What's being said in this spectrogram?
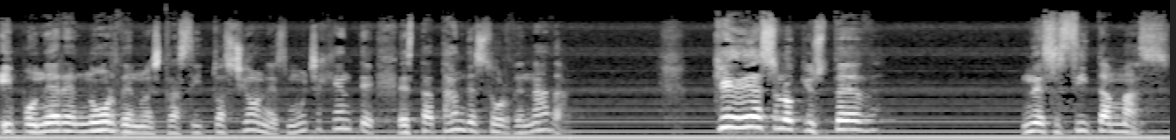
y poner en orden nuestras situaciones. Mucha gente está tan desordenada. ¿Qué es lo que usted necesita más.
